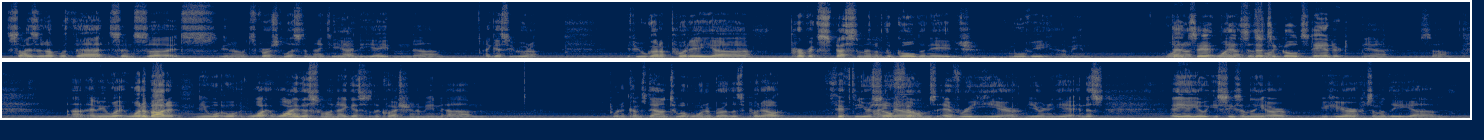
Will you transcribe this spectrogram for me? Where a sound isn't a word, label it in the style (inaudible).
size it up with that, since uh, it's you know its first list in 1998, and um, I guess if you were gonna if you were gonna put a uh, perfect specimen of the golden age movie, I mean, why That's not, it. Why That's, that's a gold standard. Yeah. So, uh, I mean, what, what about it? I mean, wh- wh- why this one? I guess is the question. I mean, um, when it comes down to it, Warner Brothers put out fifty or so films every year, year in a year, and this, and, you, know, you you see some of the, or you hear some of the. Um,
